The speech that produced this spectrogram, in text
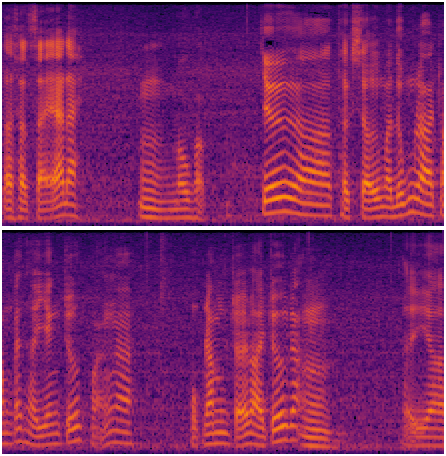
là sạch sẽ đây. Ừ, mô phật. Chứ à, thực sự mà đúng ra trong cái thời gian trước khoảng à, một năm trở lại trước đó ừ, thì à,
